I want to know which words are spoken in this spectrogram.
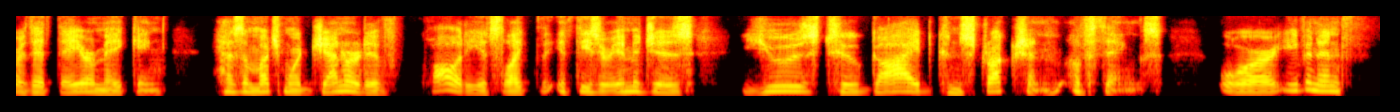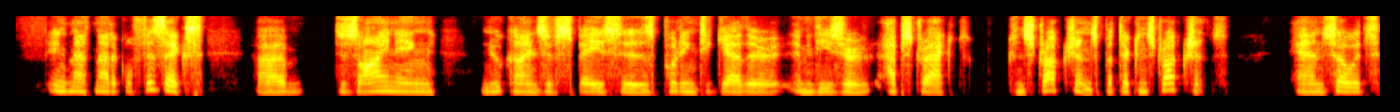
or that they are making has a much more generative quality. It's like if these are images used to guide construction of things, or even in in mathematical physics, um, designing new kinds of spaces, putting together. I mean, these are abstract constructions, but they're constructions, and so it's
